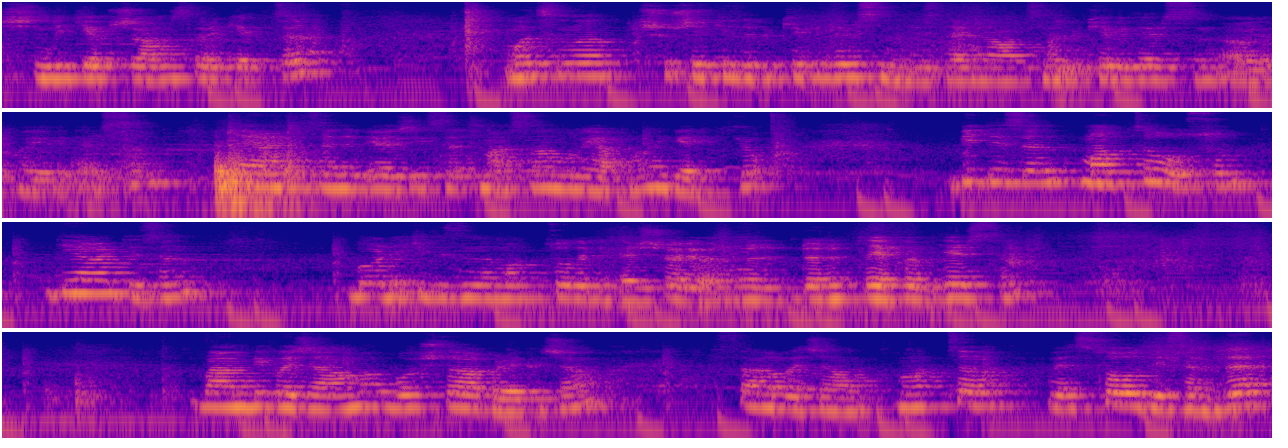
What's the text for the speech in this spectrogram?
şimdiki yapacağımız harekette matını şu şekilde bükebilirsin, dizlerin altına bükebilirsin, öyle koyabilirsin. Eğer dizlerinde bir acı hissetmezsen bunu yapmana gerek yok. Bir dizin matta olsun, diğer dizin bu arada iki dizin de matta olabilir. Şöyle önünü dönüp de yapabilirsin. Ben bir bacağımı boşluğa bırakacağım. Sağ bacağım matta ve sol dizim de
